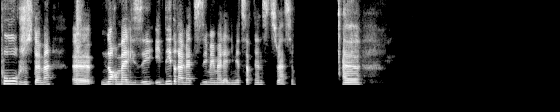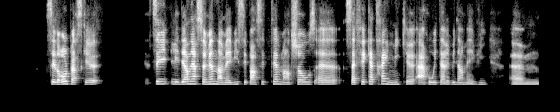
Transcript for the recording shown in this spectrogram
pour justement normaliser et dédramatiser même à la limite certaines situations. c'est drôle parce que, tu sais, les dernières semaines dans ma vie, c'est passé tellement de choses. ça fait quatre ans et demi que Arrow est arrivé dans ma vie. Euh,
